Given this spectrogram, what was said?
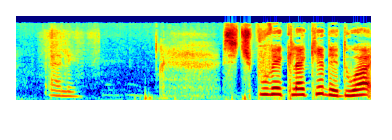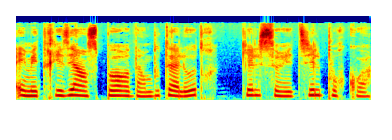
Allez. Si tu pouvais claquer des doigts et maîtriser un sport d'un bout à l'autre, quel serait-il Pourquoi?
